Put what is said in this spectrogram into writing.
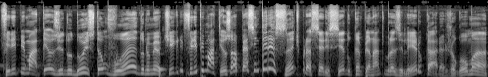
Felipe Matheus e Dudu estão voando no meu Tigre. Felipe Matheus é uma peça interessante para a Série C do Campeonato Brasileiro, cara. Jogou uma,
